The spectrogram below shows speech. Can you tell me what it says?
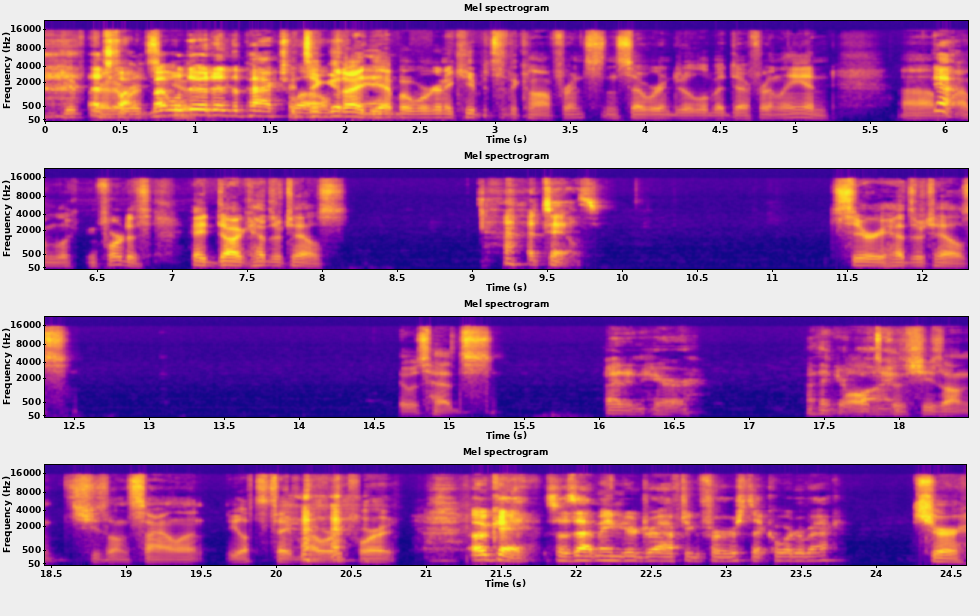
give that's fine but we'll do it in the pac 12 it's a good idea and... but we're going to keep it to the conference and so we're going to do it a little bit differently and um, yeah. i'm looking forward to this. Hey doug heads or tails? Tails. Siri heads or tails it was heads. I didn't hear. Her. I think you're well, lying. because she's on she's on silent. You have to take my word for it. Okay, so does that mean you're drafting first at quarterback? Sure.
